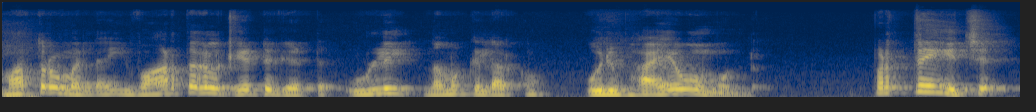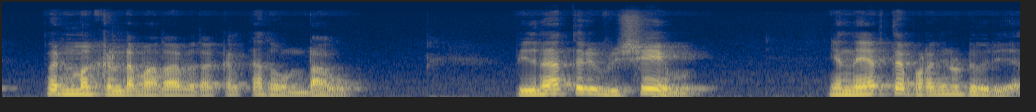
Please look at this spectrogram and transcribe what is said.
മാത്രവുമല്ല ഈ വാർത്തകൾ കേട്ട് കേട്ട് ഉള്ളിൽ നമുക്കെല്ലാവർക്കും ഒരു ഭയവുമുണ്ട്. പ്രത്യേകിച്ച് പെൺമക്കളുടെ മാതാപിതാക്കൾക്ക് അത് ഉണ്ടാകും. ഇതിനകത്തൊരു വിഷയം ഞാൻ നേരത്തെ പറഞ്ഞിട്ട് വരിക.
